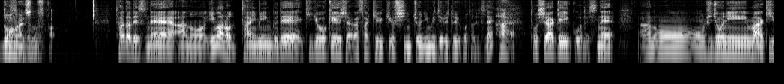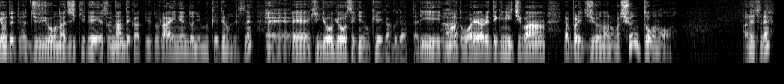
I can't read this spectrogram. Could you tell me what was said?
どうなりそうですか？ただですね、あの今のタイミングで企業経営者が先行きを慎重に見ているということはですね、はい。年明け以降ですね、あのー非常にまあ企業にとっては重要な時期で、それなんでかというと、来年度に向けてのですね、ええ。えー企業業績の計画であったり、はい。まあ、あと我々的に一番やっぱり重要なのが、春闘の、あれですね、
